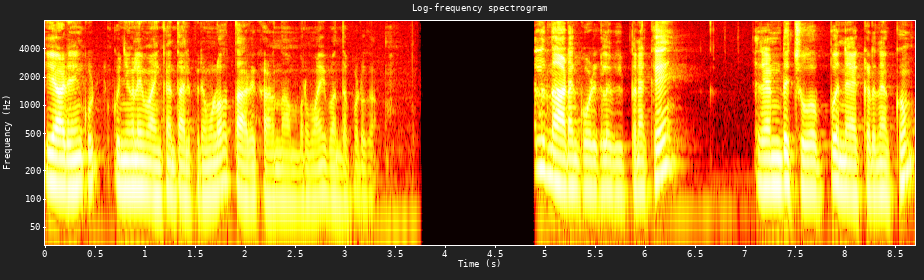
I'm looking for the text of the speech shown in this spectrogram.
ഈ ആടിനെയും കുഞ്ഞുങ്ങളെയും വാങ്ങിക്കാൻ താല്പര്യമുള്ള താഴെ കാണുന്ന നമ്പറുമായി ബന്ധപ്പെടുക. നാല് നാടൻ കോഴികളെ വിൽപ്പനയ്ക്ക് രണ്ട് ചുവപ്പ് നേക്കടിനക്കും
